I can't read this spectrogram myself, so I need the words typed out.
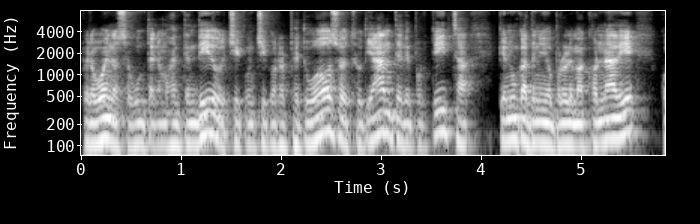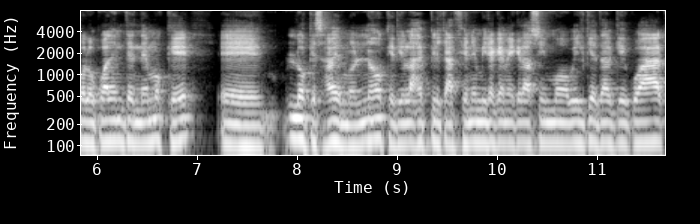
Pero bueno, según tenemos entendido, el chico un chico respetuoso, estudiante, deportista, que nunca ha tenido problemas con nadie, con lo cual entendemos que eh, lo que sabemos, ¿no? Que dio las explicaciones, mira que me he quedado sin móvil, que tal, que cual,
